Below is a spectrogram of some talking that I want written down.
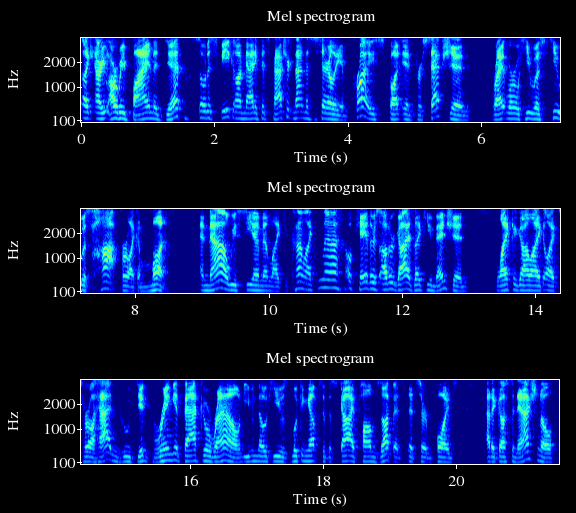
like are, are we buying the dip so to speak on Matty Fitzpatrick? Not necessarily in price but in perception right? Where he was he was hot for like a month. And now we see him and like you're kind of like nah okay there's other guys like you mentioned like a guy like like Tyrrell Hatton who did bring it back around even though he was looking up to the sky palms up at, at certain points at Augusta National.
